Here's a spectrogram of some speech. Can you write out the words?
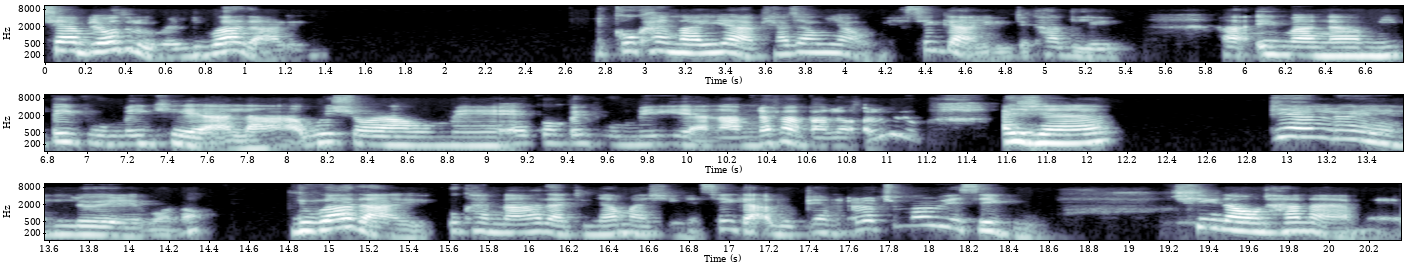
ဆရာပြောသလိုပဲလူကဒါလေကိုခန္ဓာကြီးကဖျားချောင်းရောက်နေစိတ်ကလေတခါတလေဟာအိမ်မှာငါမီးပိတ်ဖို့မိတ်ခဲ့ရလားအဝိရှော်ရအောင်မယ်အဲကွန်ပိတ်ဖို့မိတ်ခဲ့ရလားမနှက်ဖန်ပါလို့အဲ့လိုအရန်ပြန့်လွင့်လွယ်တယ်ပေါ့နော် လူကဒါတွေကိုခန္ဓာကဒါဒီညမှာရှိနေစိတ်ကအဲ့လိုပြန့်အဲ့တော့ကျမတို့ရဲ့စိတ်ကိုချီနှောင်ထားနိုင်ရမယ်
